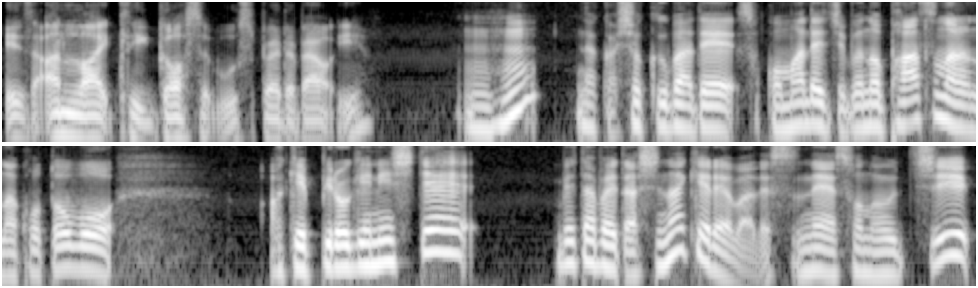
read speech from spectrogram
it's unlikely gossip will spread about you. うんなんか職場でそこまで自分のパーソナルなことを明けっぴろげにしてベタベタしなければですねそのうち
